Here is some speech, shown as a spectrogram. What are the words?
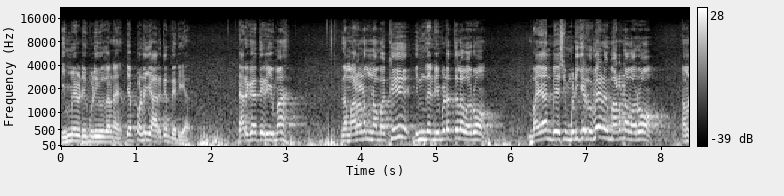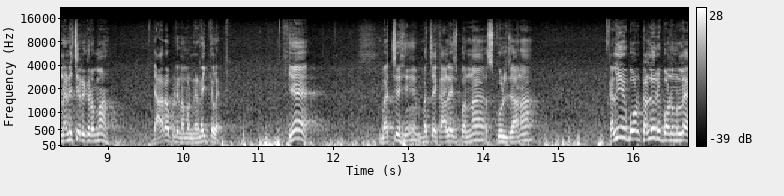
இம்மையுடைய முடிவு தானே? எப்போன்னு யாருக்கும் தெரியாது. யாருக்கா தெரியுமா? இந்த மரணம் நமக்கு இந்த நிமிடத்தில் வரும். பயான் பேசி முடிக்கிறதுக்குள்ள எனக்கு மரணம் வரும். நம்ம நினச்சிருக்கிறோமா? யாரும் அப்படி நம்ம நினைக்கல. ஏன்? பச்சை பச்சை காலேஜ் பண்ணால் ஸ்கூல் ஜானா கல்லூரி போகணும் கல்லூரி போகணும்ல.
